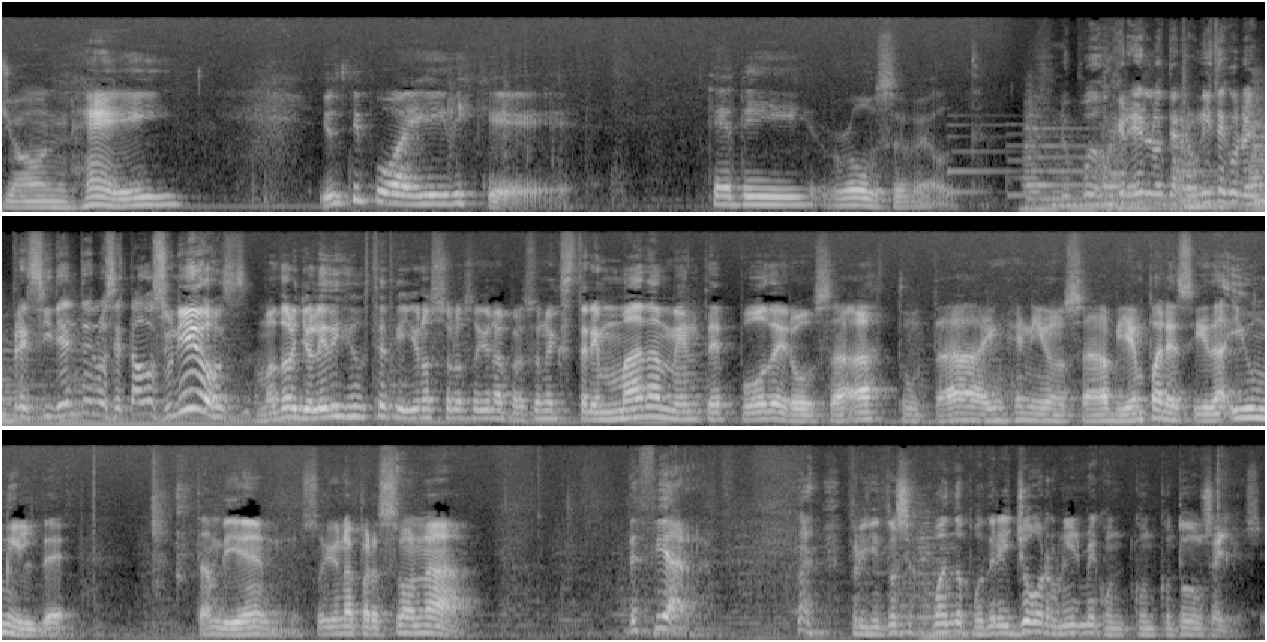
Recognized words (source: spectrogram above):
John Hay y un tipo ahí, dije, Teddy Roosevelt. No puedo creerlo, te reuniste con el presidente de los Estados Unidos. Amador, yo le dije a usted que yo no solo soy una persona extremadamente poderosa, astuta, ingeniosa, bien parecida y humilde, también soy una persona de fiar. Pero ¿y entonces cuándo podré yo reunirme con, con- con todos ellos?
